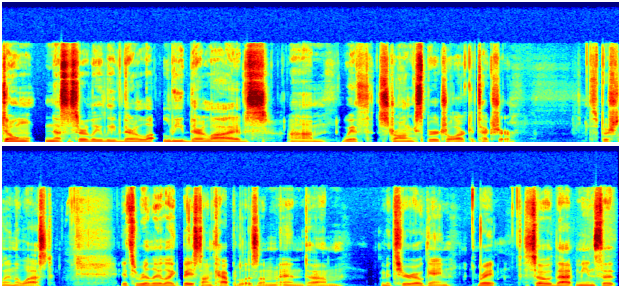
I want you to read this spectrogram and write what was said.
don't necessarily leave their lead their lives um, with strong spiritual architecture, especially in the West. It's really like based on capitalism and um, material gain, right? So that means that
